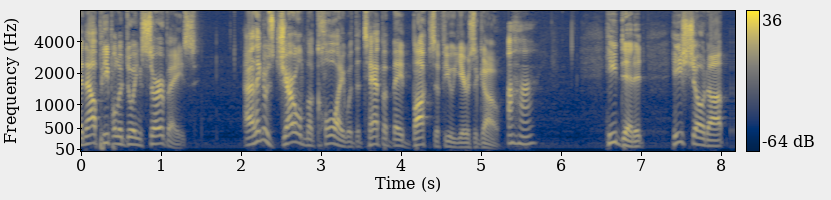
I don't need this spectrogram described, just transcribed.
and now people are doing surveys. I think it was Gerald McCoy with the Tampa Bay Bucks a few years ago. Uh huh. He did it. He showed up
